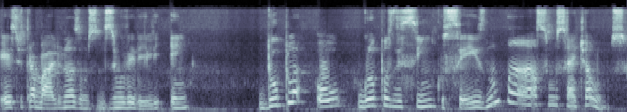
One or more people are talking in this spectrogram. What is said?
Esse trabalho nós vamos desenvolver ele em dupla ou grupos de cinco, seis, no máximo sete alunos.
